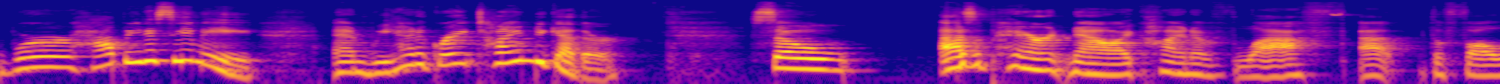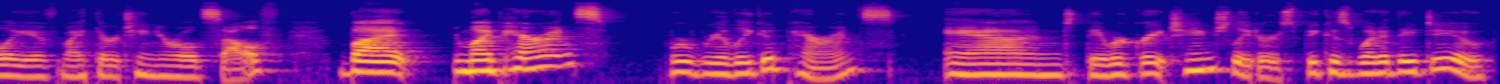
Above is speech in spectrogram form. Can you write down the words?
were happy to see me and we had a great time together. So, as a parent now, I kind of laugh at the folly of my 13 year old self, but my parents were really good parents and they were great change leaders because what did they do?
